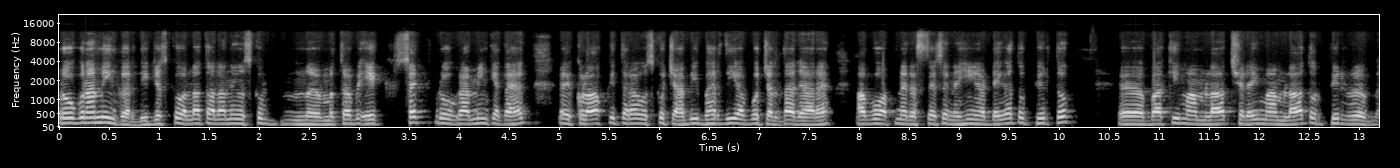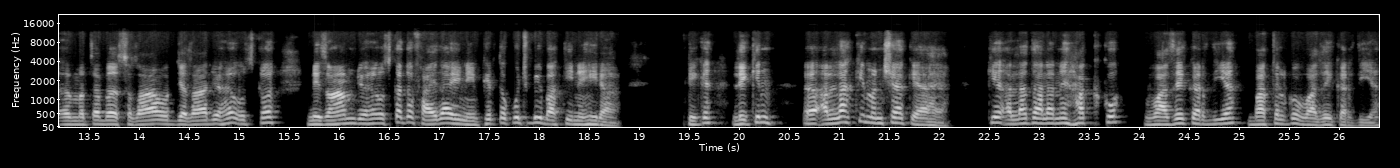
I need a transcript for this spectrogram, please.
प्रोग्रामिंग कर दी, जिसको अल्लाह ताला ने उसको मतलब एक सेट प्रोग्रामिंग के तहत क्लॉक की तरह उसको चाबी भर दी, अब वो चलता जा रहा है, अब वो अपने रास्ते से नहीं हटेगा तो फिर तो बाकी मामला शरय मामला और फिर मतलब सजा और जजा जो है उसका निज़ाम जो है उसका तो फ़ायदा ही नहीं, फिर तो कुछ भी बाकी नहीं रहा, ठीक है? लेकिन अल्लाह की मंशा क्या है? कि अल्लाह ताला ने हक को वाजे कर दिया, बातल को वाजे कर दिया,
